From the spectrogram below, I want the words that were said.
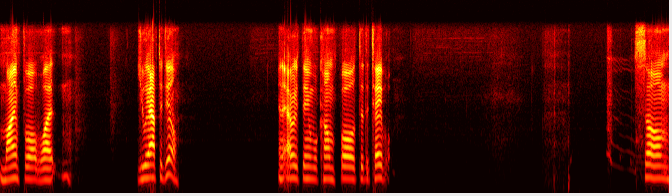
mindful of what you have to do. And everything will come full to the table. So,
